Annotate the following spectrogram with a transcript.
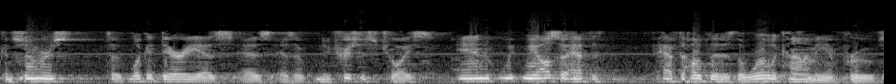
consumers to look at dairy as, as, as a nutritious choice. And we, we also have to have to hope that as the world economy improves,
